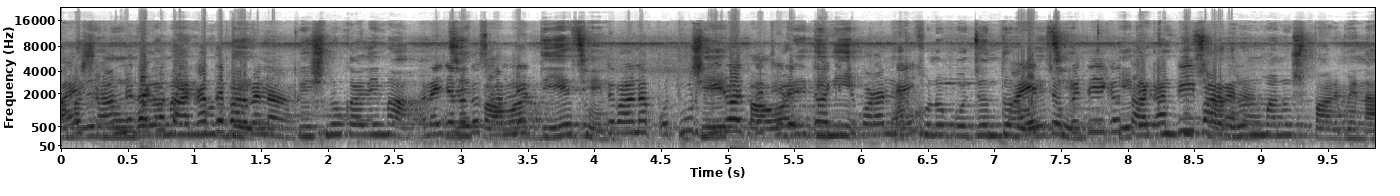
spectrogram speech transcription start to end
আমাদের মধ্যে। কৃষ্ণ কালী মা মানে যে পাওয়ার দিয়েছেন যে পাওয়ার তিনি। এখনও পর্যন্ত কেউ এটা কিন্তু সাধারণ মানুষ পারবে না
